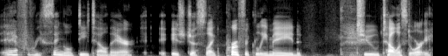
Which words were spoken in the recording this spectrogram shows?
every single detail there is just like perfectly made to tell a story.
